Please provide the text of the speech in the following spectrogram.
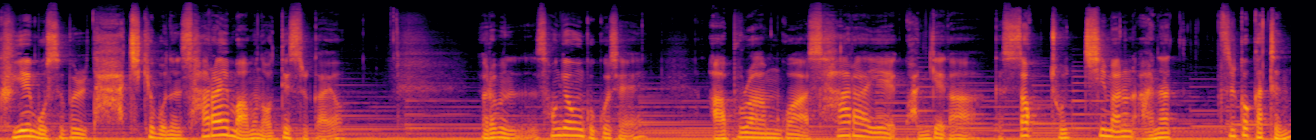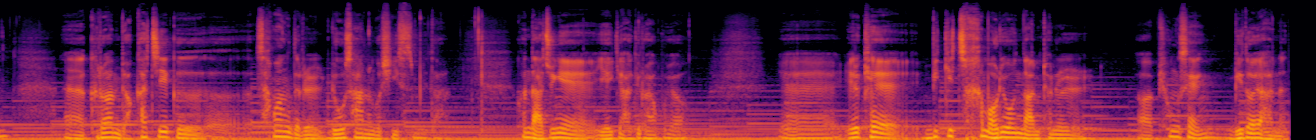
그의 모습을 다 지켜보는 사라의 마음은 어땠을까요? 여러분 성경은 곳곳에 아브라함과 사라의 관계가 썩 좋지만은 않았을 것 같은 그러한 몇 가지 그 상황들을 묘사하는 것이 있습니다. 그건 나중에 얘기하기로 하고요. 예, 이렇게 믿기 참 어려운 남편을 어, 평생 믿어야 하는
